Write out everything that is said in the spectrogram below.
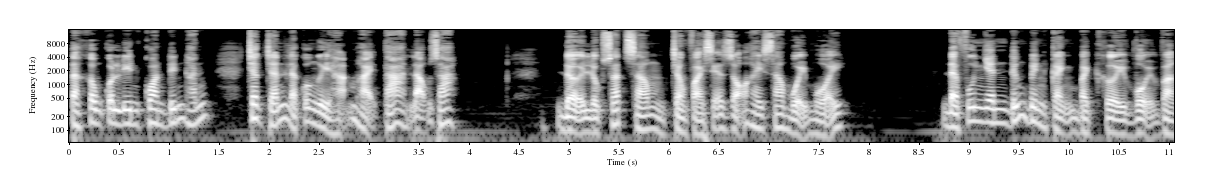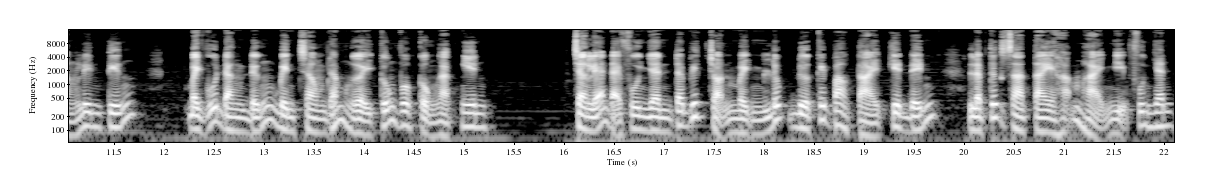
ta không có liên quan đến hắn. Chắc chắn là có người hãm hại ta, lão gia. Đợi lục soát xong, chẳng phải sẽ rõ hay sao muội muội Đại phu nhân đứng bên cạnh Bạch Khởi vội vàng lên tiếng. Bạch Vũ đang đứng bên trong đám người cũng vô cùng ngạc nhiên. Chẳng lẽ đại phu nhân đã biết chọn mình lúc đưa cái bao tải kia đến, lập tức ra tay hãm hại nhị phu nhân?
